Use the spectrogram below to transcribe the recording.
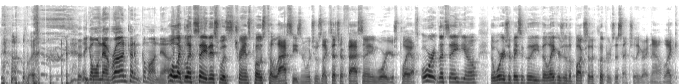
They go on that run. Kind of, come on now. Well, like let's say this was transposed to last season, which was like such a fascinating Warriors playoffs. Or let's say, you know, the Warriors are basically the Lakers or the Bucks or the Clippers essentially right now. Like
